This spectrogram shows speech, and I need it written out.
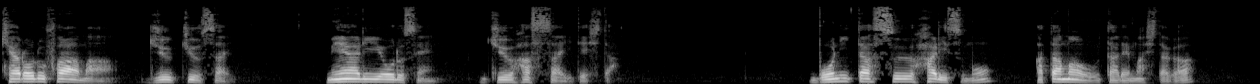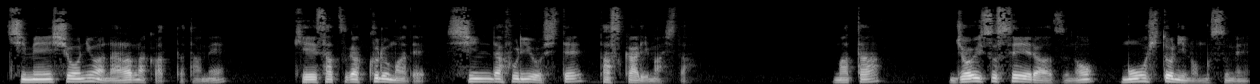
キャロル・ファーマー19歳、メアリー・オルセン18歳でした。ボニタ・ス・ハリスも頭を撃たれましたが、致命傷にはならなかったため、警察が来るまで死んだふりをして助かりました。また、ジョイス・セーラーズのもう一人の娘、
